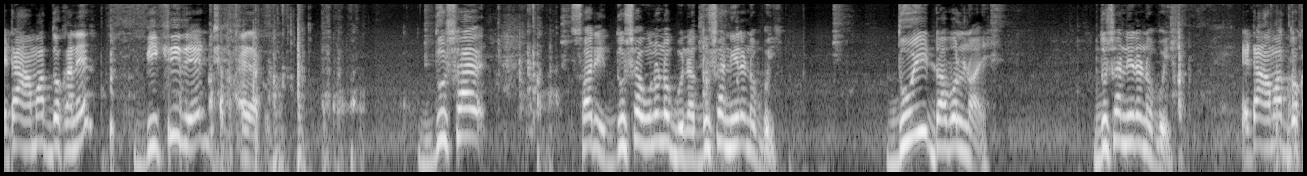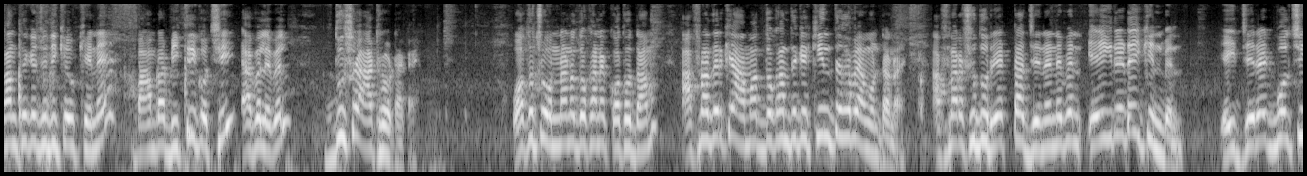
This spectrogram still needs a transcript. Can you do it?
এটা আমার দোকানের বিক্রি রেট দেখো। দুশো সরি দুশো উননব্বই না, দুশো নিরানব্বই। দুই ডবল নয়। দুশো নিরানব্বই। এটা আমার দোকান থেকে যদি কেউ কেনে বা আমরা বিক্রি করছি অ্যাভেলেবেল দুশো আঠেরো টাকায়। অথচ অন্যান্য দোকানে কত দাম? আপনাদেরকে আমার দোকান থেকে কিনতে হবে এমনটা নয়। আপনারা শুধু রেটটা জেনে নেবেন, এই রেটেই কিনবেন। এই যে রেট বলছি,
